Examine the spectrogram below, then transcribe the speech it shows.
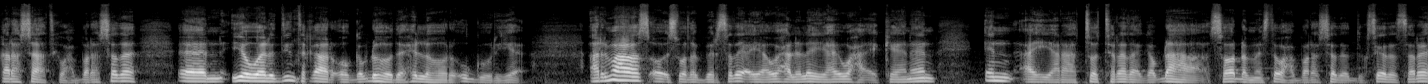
qarashaadka waxbarashada iyo waalidiinta qaar oo gabdhahooda xilli hore u guuriya. Arrimahaas oo iswada biirsaday ayaa waxaa la leeyahay waxa ay keeneen in ay yaraato tirada gabdhaha soo dhammaysta waxbarashada dugsiyada sare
